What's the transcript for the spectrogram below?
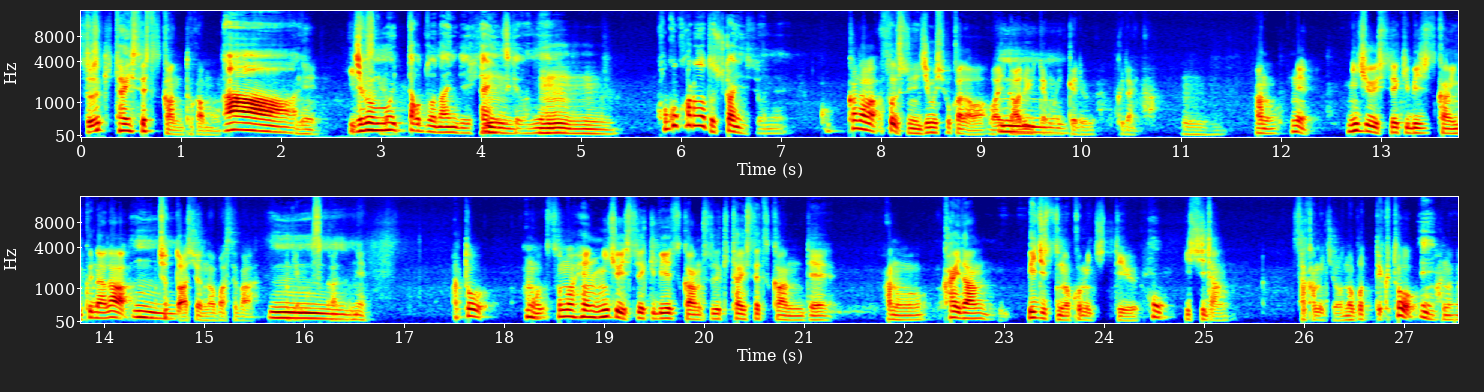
鈴木大雪館とかもああ、ね自分も行ったことないんで行きたいんですけどね、うんうんうんここからだと近いんですよね。こっからそうですね事務所からは割と歩いても行けるぐらいな、うん。あのね21世紀美術館行くならうん。ちょっと足を伸ばせばう行けますんからね、あともうその辺21世紀美術館鈴木大雪館であの階段美術の小道っていうほう。石段坂道を登っていくと、ええ。あの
